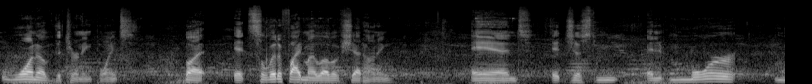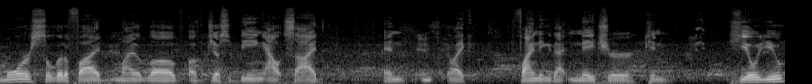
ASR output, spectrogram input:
one of the turning points, but it solidified my love of shed hunting, and it just and it more more solidified my love of just being outside and like finding that nature can heal you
